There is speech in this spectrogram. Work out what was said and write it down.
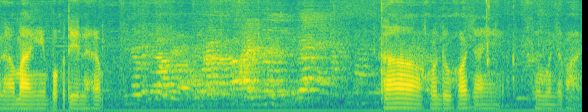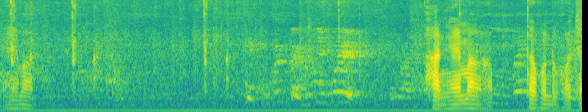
แล้วมาอย่างนี้ปกติเลยครับ ถ้าคนดูเข้าใจคือมันจะผ่านง่ายมาก ผ่านง่ายมากครับ ถ้าคนดูเข้าใจ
